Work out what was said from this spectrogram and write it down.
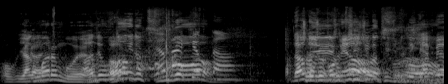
어, 양말은 뭐예요? 아, 근데 호동이도 양말 굵어. 귀엽다. 나도 보면 뒤집어 뒤집어. 얘기하면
